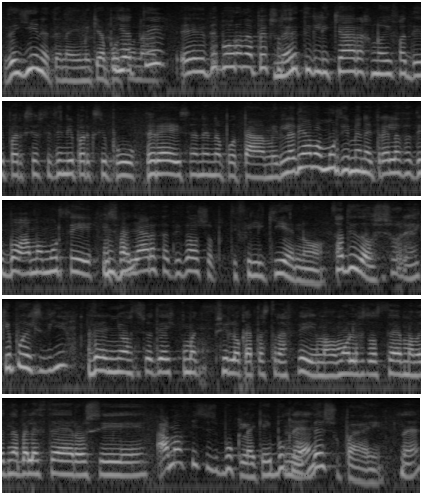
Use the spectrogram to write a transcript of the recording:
Δεν γίνεται να είμαι και από Γιατί; Το να... Ε, δεν μπορώ να παίξω Ναι. αυτή τη γλυκιά ραχνόηφαντη ύπαρξη, αυτή την ύπαρξη που ρέει σαν ένα ποτάμι. Δηλαδή, άμα μου έρθει εμένα η τρέλα θα την πω, άμα μου έρθει η σφαλιάρα θα τη δώσω. Τη φιλική εννοώ. Θα τη δώσεις, ωραία. Και πού έχεις βγει; Δεν νιώθεις ότι έχουμε ψηλοκαταστραφεί με όλο αυτό το θέμα, με την απελευθέρωση; Άμα αφήσεις μπούκλα και η μπούκλα Ναι. δεν σου πάει, Ναι.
